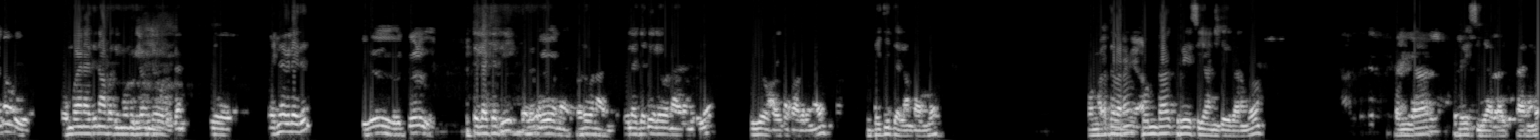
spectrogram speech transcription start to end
என்ன ஒரு? ஒன்பதாயிரத்தி நாற்பத்தி மூணு கிலோமீட்டர் இது என்ன விலை இது? எழுபது. எட்டு லட்சத்தி எழுபது எழுபதாயிரம். எட்டு லட்சத்தி எழுபதாயிரம் கிலோ ஐயோ பைக்கை பார்க்குறீங்க. டிஜிட்டல் எல்லாம் பாருங்க. அடுத்த வரேன் ஹோண்டா கிரேசியா நிற்கிது பாருங்க. ஹோண்டா கிரேசியா பைக் பாருங்க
